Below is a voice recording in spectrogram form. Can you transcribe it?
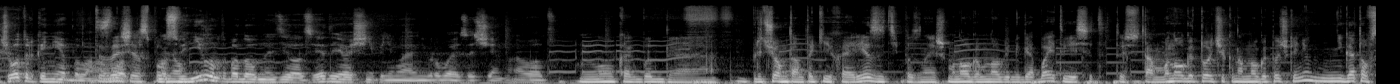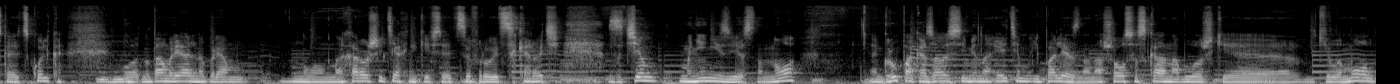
чего только не было. Ты знаешь, вот. я вспомнил. Но с винилом-то подобное делать, это я вообще не понимаю, не врубаю зачем. Вот. Ну, как бы да. Причем там такие хайрезы, типа, знаешь, много-много мегабайт весит. То есть там много точек на много точек. Я не, не готов сказать сколько. Угу. Вот, но там реально прям ну, на хорошей технике все это цифруется, короче. Зачем, мне неизвестно, но группа оказалась именно этим и полезна. Нашелся скан обложки Киломол,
